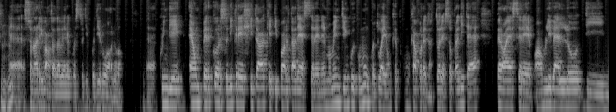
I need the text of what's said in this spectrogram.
uh-huh. eh, sono arrivato ad avere questo tipo di ruolo. Eh, quindi è un percorso di crescita che ti porta ad essere nel momento in cui comunque tu hai un, un caporedattore sopra di te, però essere a un livello di,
